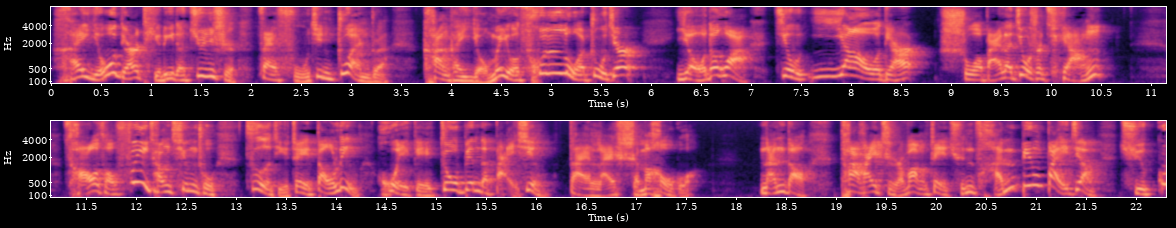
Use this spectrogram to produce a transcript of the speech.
还有点体力的军士在附近转转，看看有没有村落住家，有的话就要点儿。说白了就是抢。曹操非常清楚自己这道令会给周边的百姓带来什么后果。难道他还指望这群残兵败将去规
